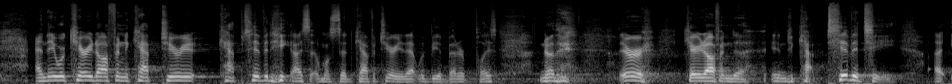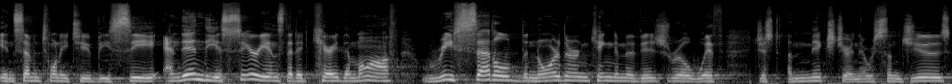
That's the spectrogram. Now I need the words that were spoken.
and they were carried off into captivity. I almost said cafeteria, that would be a better place. No, they, they were carried off into, into captivity uh, in 722 BC. And then the Assyrians that had carried them off resettled the northern kingdom of Israel with just a mixture. And there were some Jews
